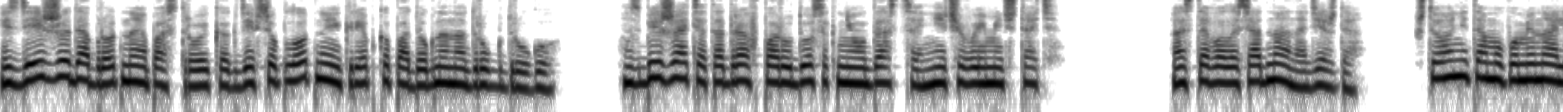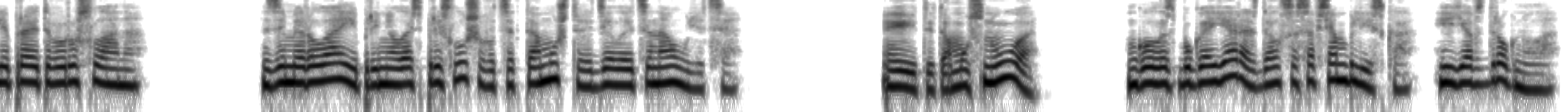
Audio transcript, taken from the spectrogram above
Здесь же добротная постройка, где все плотно и крепко подогнано друг к другу. Сбежать, отодрав пару досок, не удастся, нечего и мечтать. Оставалась одна надежда что они там упоминали про этого Руслана? Замерла и принялась прислушиваться к тому, что делается на улице. «Эй, ты там уснула?» Голос бугая раздался совсем близко, и я вздрогнула.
